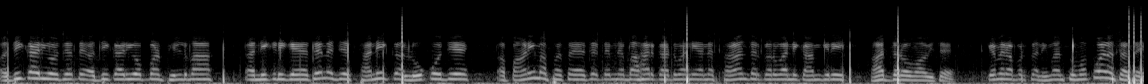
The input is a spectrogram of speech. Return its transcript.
અધિકારીઓ છે, તે અધિકારીઓ પણ ફિલ્ડમાં નીકળી ગયા છે અને જે સ્થાનિક લોકો જે પાણીમાં ફસાયા છે, તેમને બહાર કાઢવાની અને સ્થળાંતર કરવાની કામગીરી હાથ ધરવામાં આવી છે. કેમેરા પર્સન હિમાંશુ મકવાણા સાથે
